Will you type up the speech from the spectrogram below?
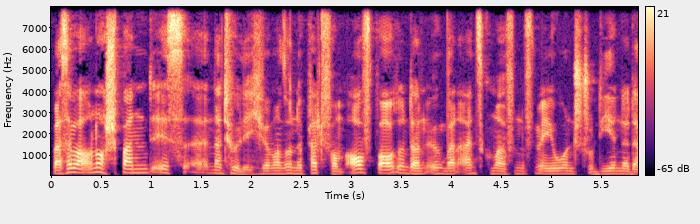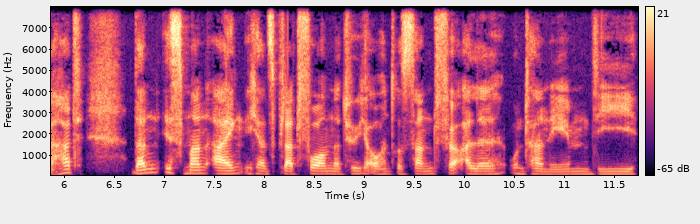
Was aber auch noch spannend ist, äh, natürlich, wenn man so eine Plattform aufbaut und dann irgendwann 1,5 Millionen Studierende da hat, dann ist man eigentlich als Plattform natürlich auch interessant für alle Unternehmen, die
